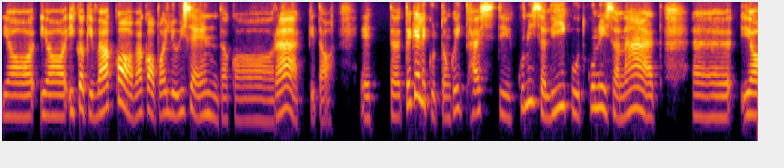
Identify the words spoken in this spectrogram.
ja, ja ikkagi väga-väga palju iseendaga rääkida, et tegelikult on kõik hästi, kuni sa liigud, kuni sa näed äh, ja,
